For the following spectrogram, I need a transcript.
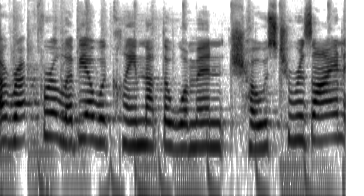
A rep for Olivia would claim that the woman chose to resign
